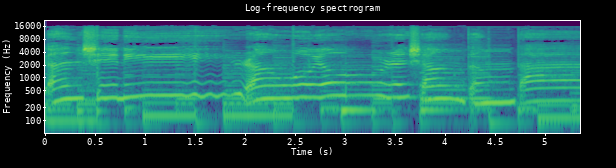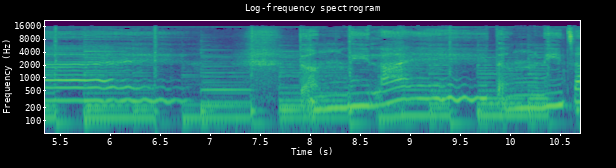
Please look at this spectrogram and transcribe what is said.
感谢你让我有人想等待。等你来等你在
